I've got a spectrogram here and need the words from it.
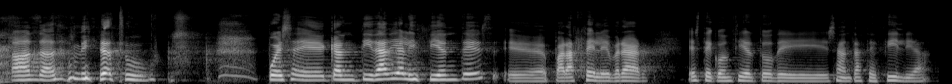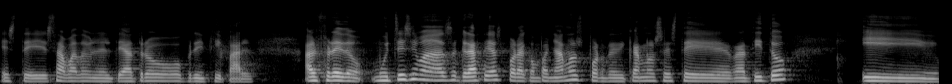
Anda, mira tú. Pues eh, cantidad de alicientes eh, para celebrar este concierto de Santa Cecilia este sábado en el Teatro Principal. Alfredo, muchísimas gracias por acompañarnos, por dedicarnos este ratito y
